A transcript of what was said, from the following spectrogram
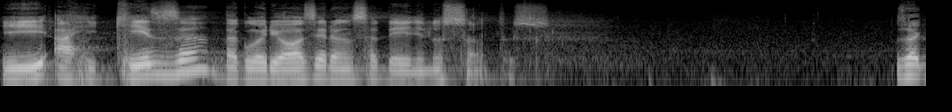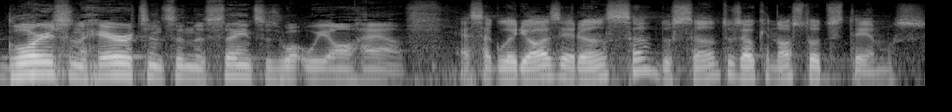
e a riqueza da gloriosa herança dele nos santos. That glorious inheritance in the saints is what we all have. Essa gloriosa herança dos santos é o que nós todos temos.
